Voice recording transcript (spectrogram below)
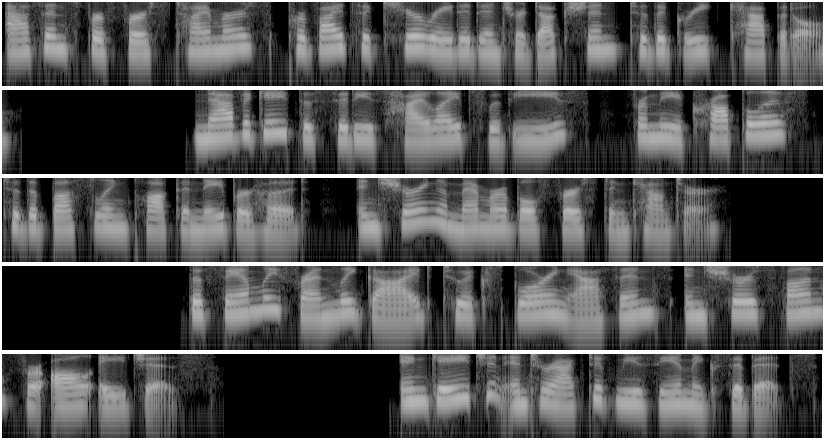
Athens for First Timers provides a curated introduction to the Greek capital. Navigate the city's highlights with ease, from the Acropolis to the bustling Plaka neighborhood, ensuring a memorable first encounter. The family friendly guide to exploring Athens ensures fun for all ages. Engage in interactive museum exhibits,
